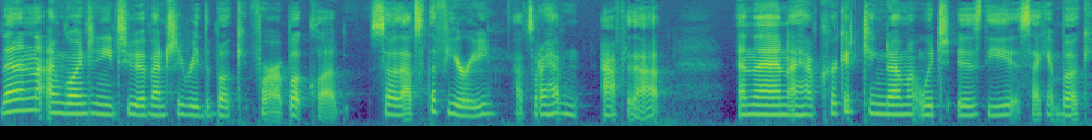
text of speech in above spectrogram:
Then I'm going to need to eventually read the book for our book club. So that's The Fury. That's what I have after that. And then I have Crooked Kingdom, which is the second book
